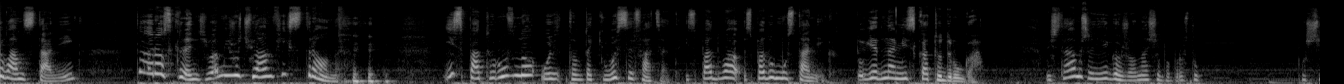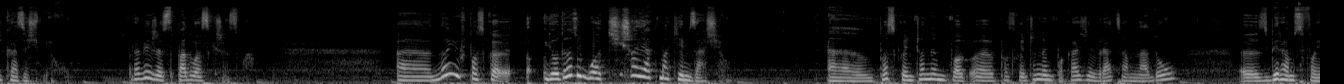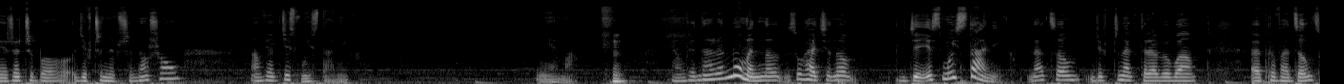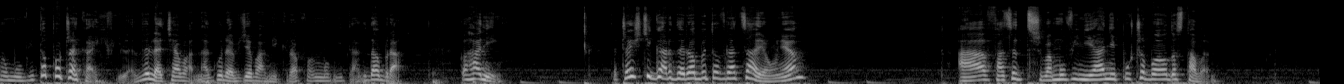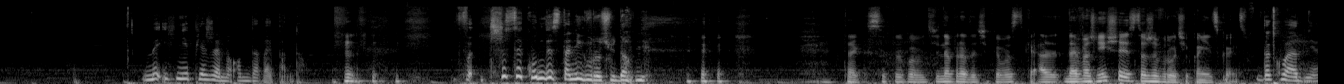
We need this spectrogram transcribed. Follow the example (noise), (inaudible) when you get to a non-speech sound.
wzięłam stanik, to rozkręciłam i rzuciłam w ich stronę. I spadł równo, to taki łysy facet, i spadła, spadł mu stanik. Tu jedna miska, to druga. Myślałam, że jego żona się po prostu posika ze śmiechu. Prawie, że spadła z krzesła. E, no i już po sko- i od razu była cisza jak makiem zasiał. E, po, skończonym, po, e, po skończonym pokazie wracam na dół, e, zbieram swoje rzeczy, bo dziewczyny przynoszą. A mówię, gdzie jest mój stanik? Nie ma. Ja mówię, no ale moment, no słuchajcie, no gdzie jest mój stanik? Na co dziewczyna, która była e, prowadzącą, mówi, to poczekaj chwilę. Wyleciała na górę, wzięła mikrofon, mówi tak, dobra, kochani, te części garderoby to wracają, nie? A facet trzyma, mówi, nie, ja nie puszczę, bo dostałem. My ich nie pierzemy, oddawaj pan to. (laughs) W trzy sekundy stanik wrócił do mnie. (laughs) Tak, super, powiem Ci, naprawdę ciekawostka. Ale najważniejsze jest to, że wrócił koniec końców. Dokładnie.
